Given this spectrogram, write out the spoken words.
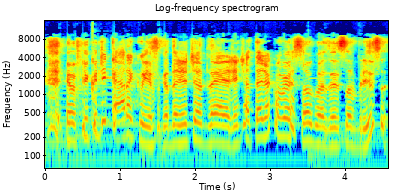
eu fico de cara com isso. Quando a gente, a gente até já conversou algumas vezes sobre isso,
